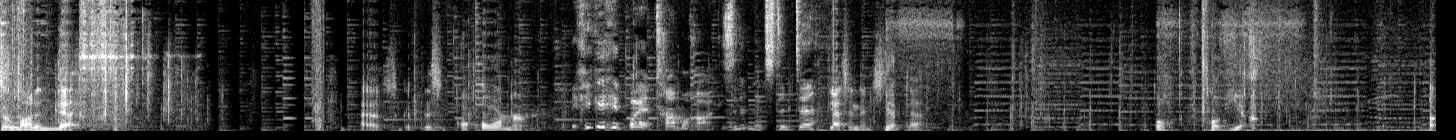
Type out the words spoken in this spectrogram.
a lot of death. Let's get this armor. If you get hit by a tomahawk, is it an instant death? That's an instant Yep. death. Oh, oh yeah. Oh,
